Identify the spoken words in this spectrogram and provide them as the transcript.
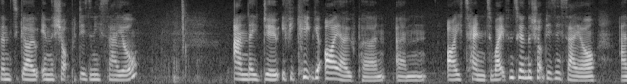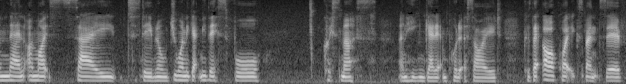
them to go in the shop for Disney sale. And they do, if you keep your eye open, um, I tend to wait for them to go in the shop Disney sale and then I might say to Stephen, oh, do you want to get me this for Christmas? And he can get it and put it aside because they are quite expensive.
